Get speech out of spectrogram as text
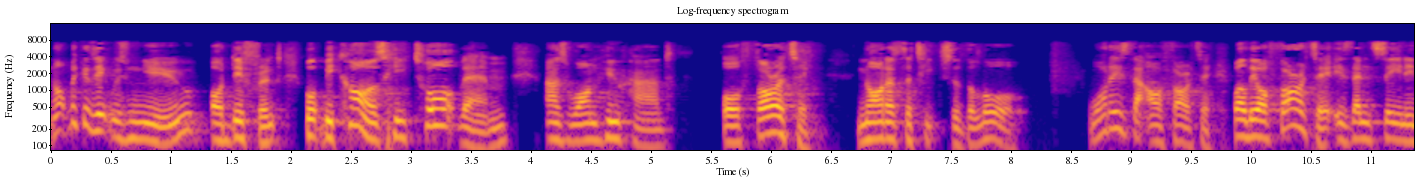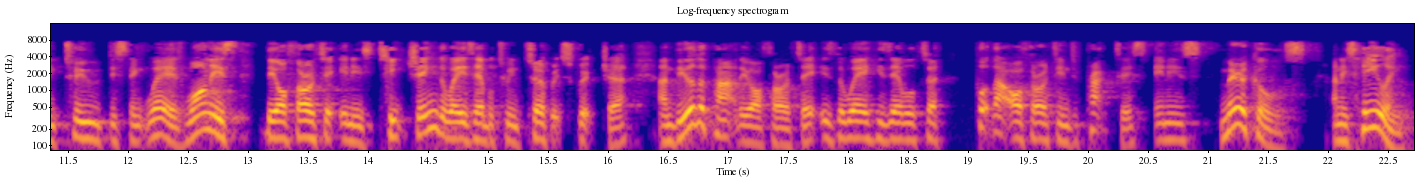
not because it was new or different, but because he taught them as one who had authority, not as the teacher of the law. What is that authority? Well, the authority is then seen in two distinct ways. One is the authority in his teaching, the way he's able to interpret scripture, and the other part of the authority is the way he's able to put that authority into practice in his miracles and his healing.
